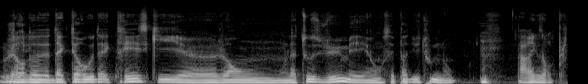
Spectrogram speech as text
Le genre d'acteur ou d'actrice qui, euh, genre, on, l'a tous vu, mais on sait pas du tout le nom. Par exemple.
